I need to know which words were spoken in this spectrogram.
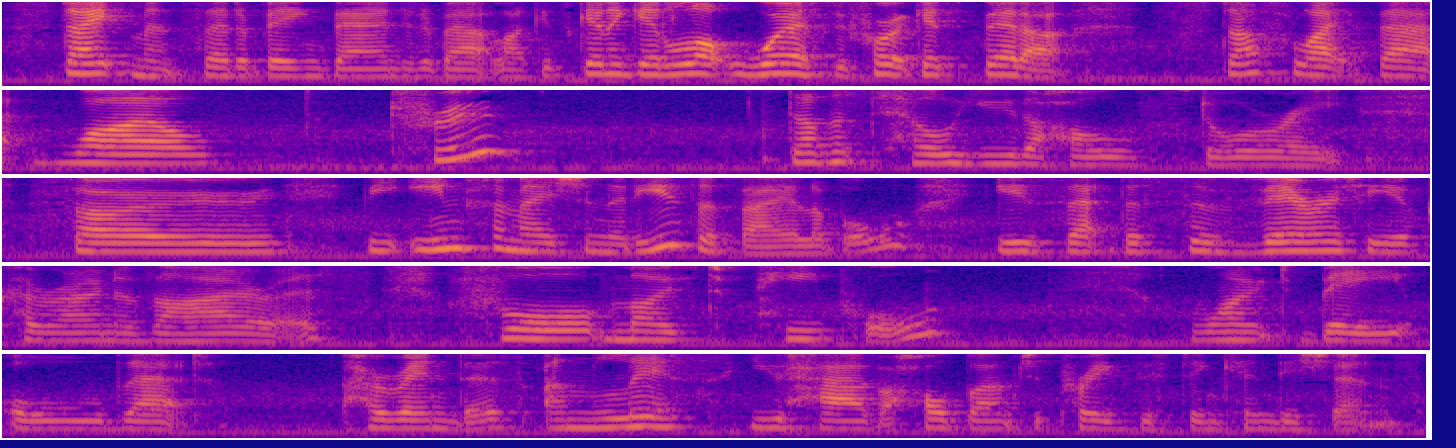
Statements that are being banded about, like it's going to get a lot worse before it gets better, stuff like that, while true, doesn't tell you the whole story. So, the information that is available is that the severity of coronavirus for most people won't be all that horrendous unless you have a whole bunch of pre existing conditions.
